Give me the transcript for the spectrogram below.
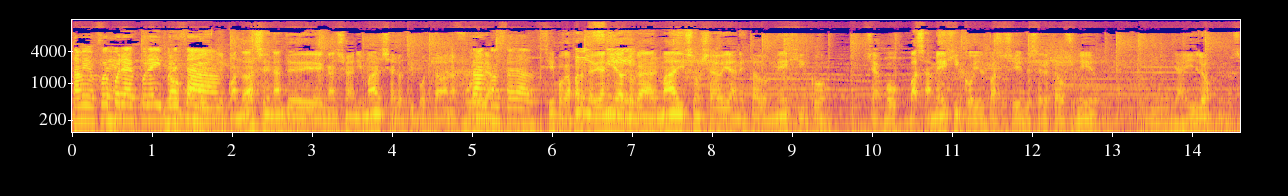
También fue Sí. por, ahí- por ahí, por No, esa... cuando, cuando hacen antes de Canción Animal ya los tipos estaban afuera. Estaban consagrados. Sí, porque aparte Y habían sí. ido a tocar al Madison, ya habían estado en México. O sea, vos vas a México y el paso siguiente es a Estados Unidos. Y ahí los, los,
